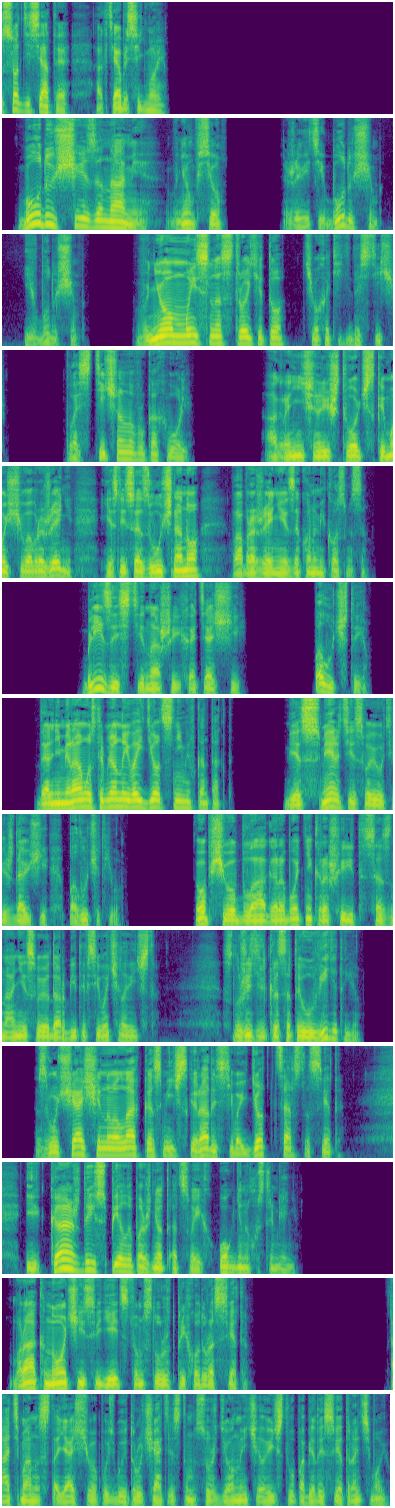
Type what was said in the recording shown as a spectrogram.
610. Октябрь 7. Будущее за нами, в нем все. Живите будущим и в будущем. В нем мысленно стройте то, чего хотите достичь. Пластично оно в руках воли. Ограничено лишь творческой мощью воображения, если созвучно оно воображение законами космоса. Близости нашей хотящей получит ее. Дальним мирам устремленный войдет с ними в контакт. Бессмертие свое утверждающий получит его. Общего блага работник расширит сознание свое до орбиты всего человечества. Служитель красоты увидит ее. Звучащий на волнах космической радости войдет в царство света. И каждый спело пожнет от своих огненных устремлений. Мрак ночи свидетельством служит приходу рассвета а тьма настоящего пусть будет ручательством, сужденной человечеству победой света над тьмою.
